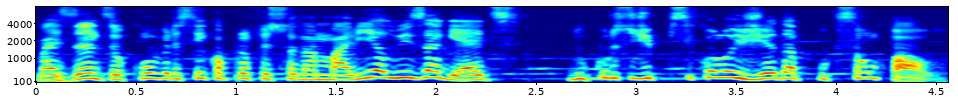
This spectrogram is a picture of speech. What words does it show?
Mas antes eu conversei com a professora Maria Luísa Guedes, do curso de Psicologia da PUC São Paulo.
